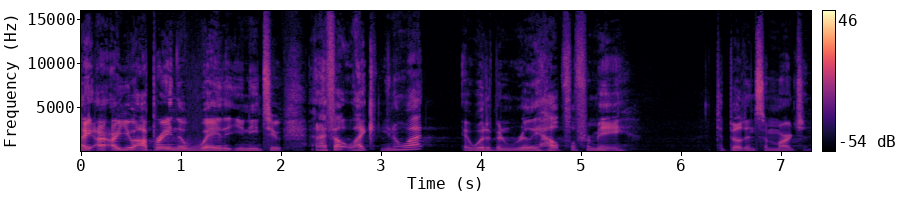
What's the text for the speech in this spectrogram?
Are you operating the way that you need to? And I felt like, you know what? It would have been really helpful for me to build in some margin.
